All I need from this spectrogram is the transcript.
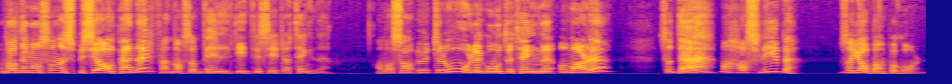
Han hadde noen sånne spesialpenner, for han var så veldig interessert i å tegne. Han var så utrolig god til å tegne og male, så det var hans liv. Og så jobba han på gården.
